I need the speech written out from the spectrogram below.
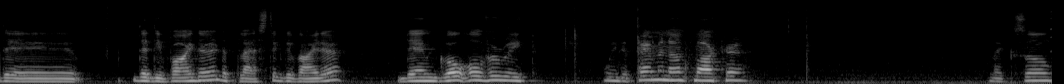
the the divider the plastic divider then go over it with a permanent marker like so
